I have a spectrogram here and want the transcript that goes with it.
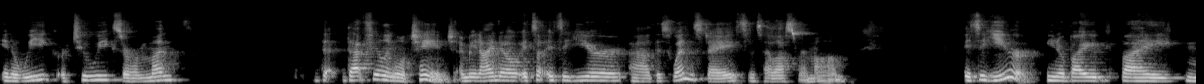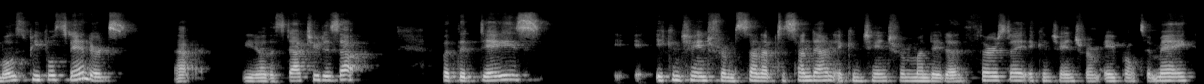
in a week or two weeks or a month that that feeling will change. I mean, I know it's a, it's a year uh, this Wednesday since I lost my mom. It's a year, you know, by by most people's standards. Uh, you know, the statute is up, but the days it, it can change from sun up to sundown. It can change from Monday to Thursday. It can change from April to May.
